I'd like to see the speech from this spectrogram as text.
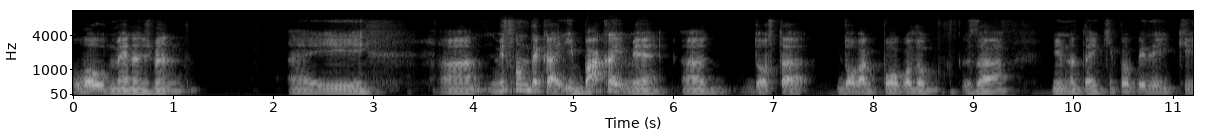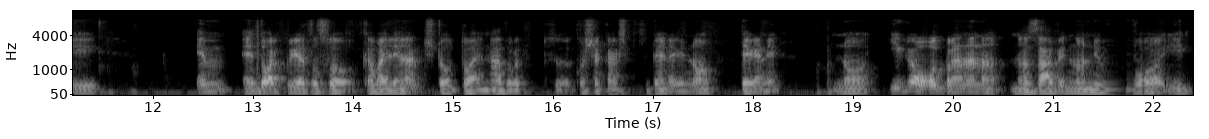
load management и А, мислам дека и Бака им е а, доста добар погодок за нивната екипа, бидејќи М е добар пријател со Кавај Ленард, што тоа е надвор од кошакарските тренери, но терени, но игра одбрана на, на завидно ниво и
